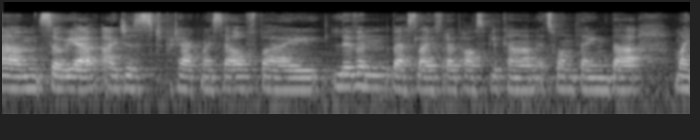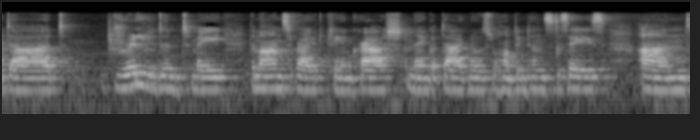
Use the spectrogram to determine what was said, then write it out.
Um, so yeah, I just protect myself by living the best life that I possibly can. It's one thing that my dad drilled into me. The man survived a plane crash and then got diagnosed with Huntington's disease. And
